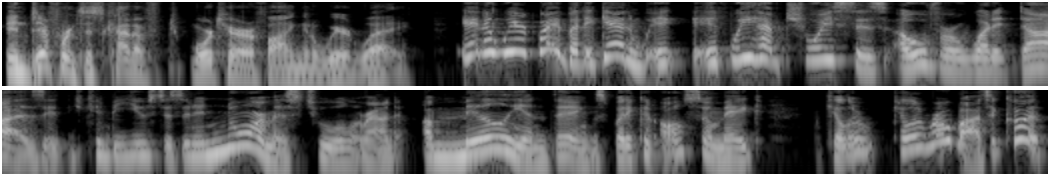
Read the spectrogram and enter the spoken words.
Indifference is kind of more terrifying in a weird way in a weird way. But again, if we have choices over what it does, it can be used as an enormous tool around a million things. But it could also make killer killer robots. It could.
